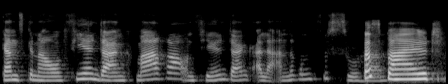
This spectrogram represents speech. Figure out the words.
Ganz genau. Vielen Dank, Mara, und vielen Dank alle anderen fürs Zuhören. Bis bald.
